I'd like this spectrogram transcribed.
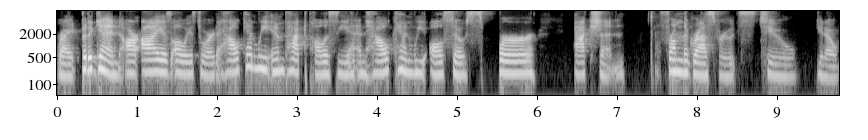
right? But again, our eye is always toward how can we impact policy and how can we also spur action from the grassroots to you know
